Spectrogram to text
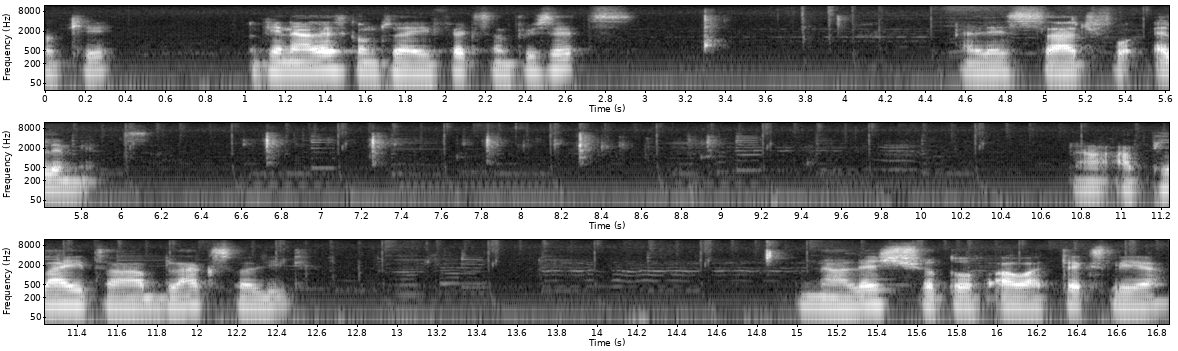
Okay. Okay, now let's come to our effects and presets and let's search for element. Now apply it to our black solid. Now let's shut off our text layer.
